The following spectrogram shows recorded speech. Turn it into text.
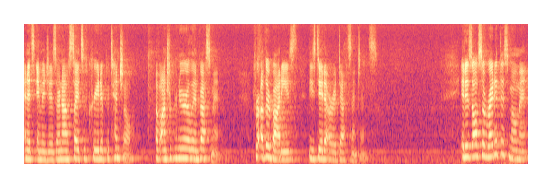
and its images are now sites of creative potential, of entrepreneurial investment. For other bodies, these data are a death sentence. It is also right at this moment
